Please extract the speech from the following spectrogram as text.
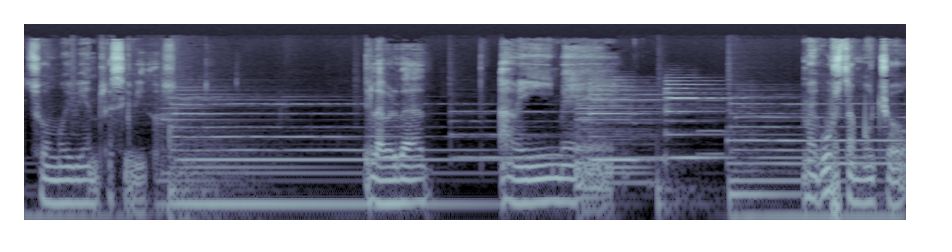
son muy bien recibidos. La verdad, a mí me, me gusta mucho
